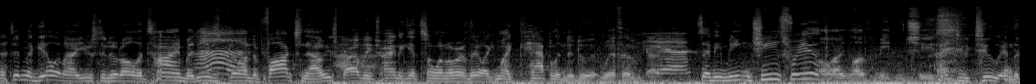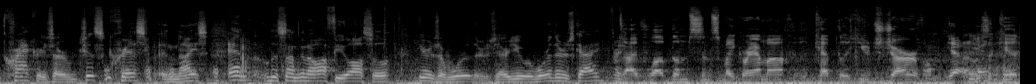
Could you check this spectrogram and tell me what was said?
Yeah, Tim McGill and I used to do it all the time, but he's Ah. gone to Fox now. He's probably trying to get someone over there like Mike Kaplan to do it with him. Yeah. Is any meat and cheese for you? Oh, I love meat and cheese. I do too, and the crackers are just crisp and nice. And listen, I'm going to offer you also. Here's a Werther's. Are you a Werther's guy? I've loved them since my grandma kept a huge jar of them. Yeah. when I was a kid.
